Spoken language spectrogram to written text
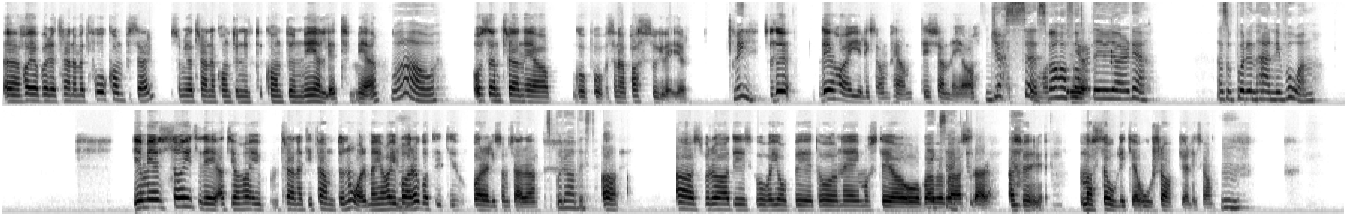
eh, har jag börjat träna med två kompisar som jag tränar kontinu- kontinuerligt med. Wow! Och sen tränar jag, går på sådana pass och grejer. Men Så det, det har ju liksom hänt, det känner jag. jösses, vad har fått dig att göra det? Alltså på den här nivån? Ja, men jag sa ju till dig att jag har ju tränat i 15 år, men jag har ju Mm. bara gått dit bara liksom så här, Sporadiskt? ja, ja sporadiskt och vad jobbigt och nej, måste jag och bara, bara, bara sådär. Alltså massa olika orsaker liksom. Mm.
